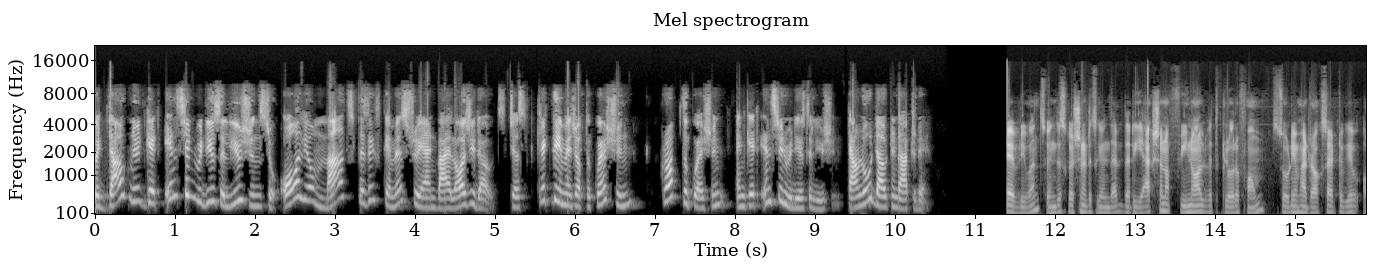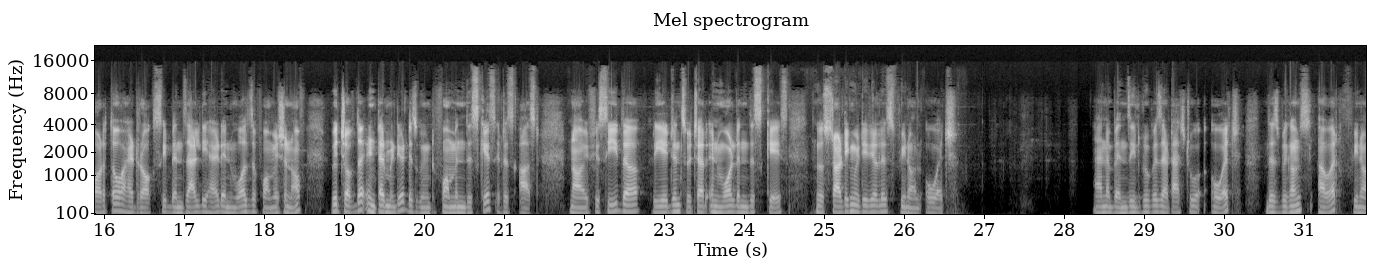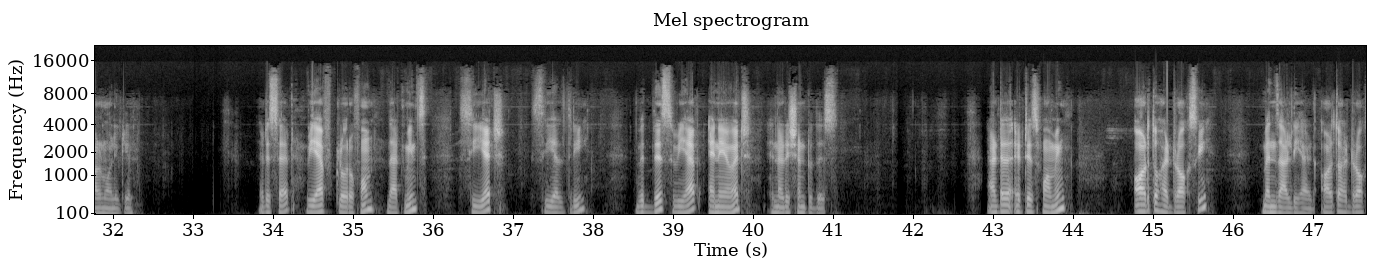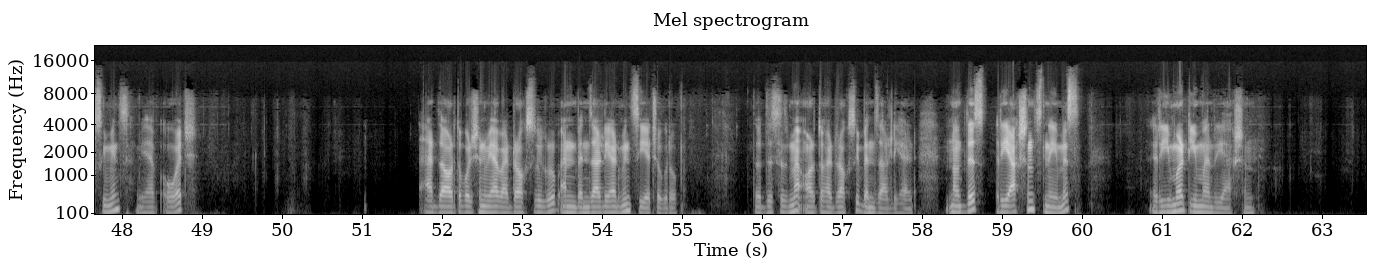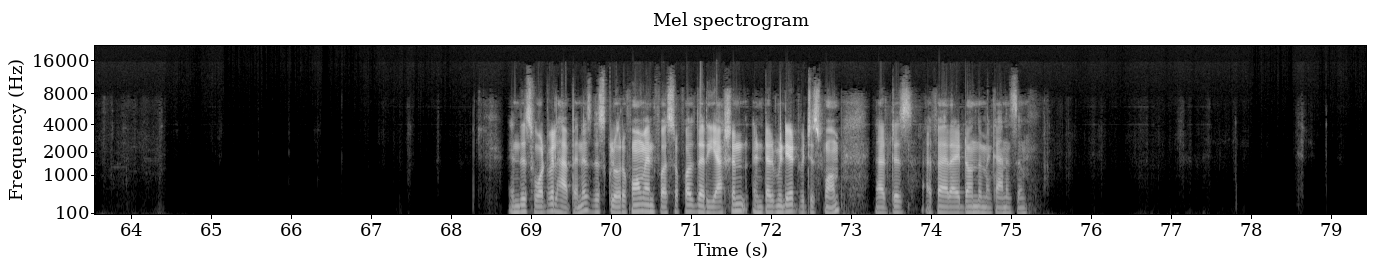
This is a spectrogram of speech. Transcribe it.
With Doubtnut, get instant video solutions to all your maths, physics, chemistry, and biology doubts. Just click the image of the question, crop the question, and get instant video solution. Download Doubtnut app today. Hey everyone, so in this question it is given that the reaction of phenol with chloroform sodium hydroxide to give orthohydroxybenzaldehyde involves the formation of which of the intermediate is going to form in this case it is asked. Now if you see the reagents which are involved in this case, the starting material is phenol OH and a benzene group is attached to OH. This becomes our phenol molecule. It is said we have chloroform that means CHCl3 with this we have NaOH in addition to this and uh, it is forming orthohydroxy benzaldehyde. Orthohydroxy means we have OH. At the ortho position we have hydroxyl group and benzaldehyde means CHO group. So this is my orthohydroxy benzaldehyde. Now this reaction's name is Reimer-Tiemann reaction. in this what will happen is this chloroform and first of all the reaction intermediate which is formed that is if I write down the mechanism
